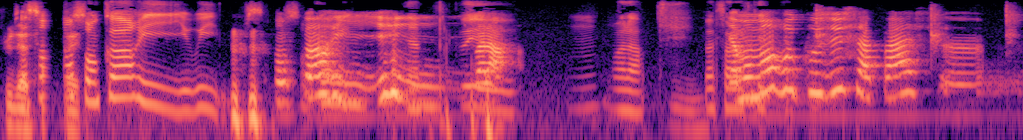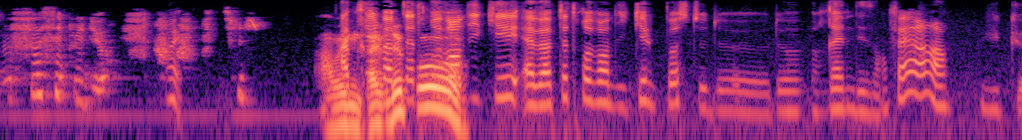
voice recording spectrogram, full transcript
plus De toute façon, son corps, il, oui. Son corps, il... il peu, Voilà. Hmm, voilà. Mm. Va Il y a un moment recousu, ça passe. euh, le feu, c'est plus dur. Ouais. Ah oui, Après, elle va de peut-être peau. revendiquer, elle va peut-être revendiquer le poste de, de reine des enfers, vu que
